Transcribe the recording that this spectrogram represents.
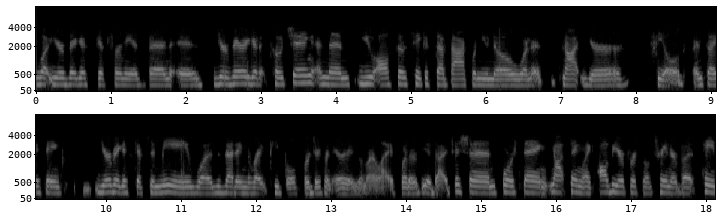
what your biggest gift for me has been is you're very good at coaching and then you also take a step back when you know when it's not your field. And so I think your biggest gift to me was vetting the right people for different areas of my life, whether it be a dietitian or saying, not saying like, I'll be your personal trainer, but hey,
